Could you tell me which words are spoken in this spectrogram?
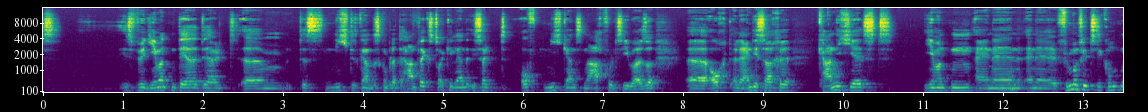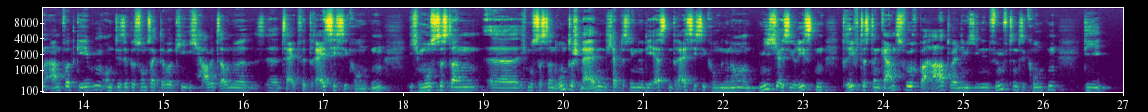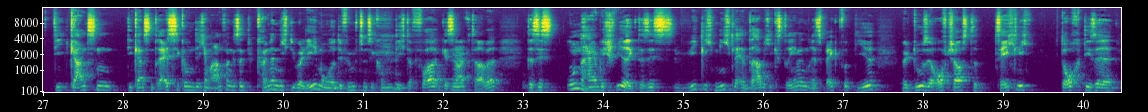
ist für jemanden, der, der halt ähm, das nicht das, das komplette Handwerkszeug gelernt hat, ist halt oft nicht ganz nachvollziehbar. Also äh, auch allein die Sache, kann ich jetzt jemanden eine, eine 45 Sekunden Antwort geben und diese Person sagt aber, okay, ich habe jetzt aber nur äh, Zeit für 30 Sekunden, ich muss das dann, äh, ich muss das dann runterschneiden, ich habe deswegen nur die ersten 30 Sekunden genommen und mich als Juristen trifft das dann ganz furchtbar hart, weil nämlich in den 15 Sekunden die die ganzen, die ganzen 30 Sekunden, die ich am Anfang gesagt habe, können nicht überleben ohne die 15 Sekunden, die ich davor gesagt ja. habe. Das ist unheimlich schwierig. Das ist wirklich nicht leicht. Und da habe ich extremen Respekt vor dir, weil du sehr oft schaffst, tatsächlich doch diese,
